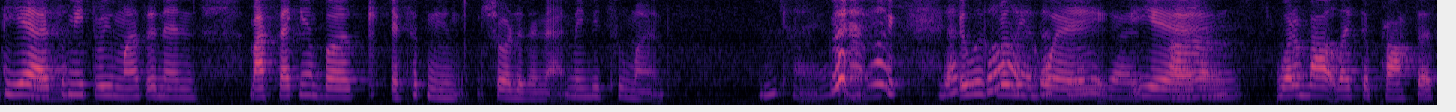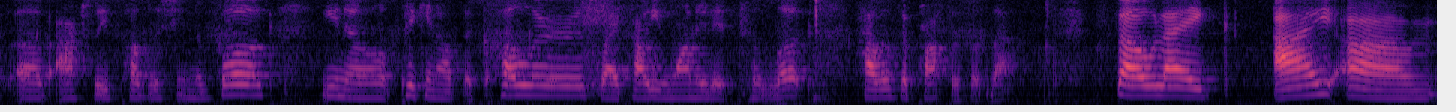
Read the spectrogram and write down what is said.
Yeah, Yeah. it took me three months, and then my second book, it took me shorter than that, maybe two months. Okay. like, That's it was really good. quick. That's really good. Yeah. Um, what about like the process of actually publishing the book? You know, picking out the colors, like how you wanted it to look. How was the process of that? So like I um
